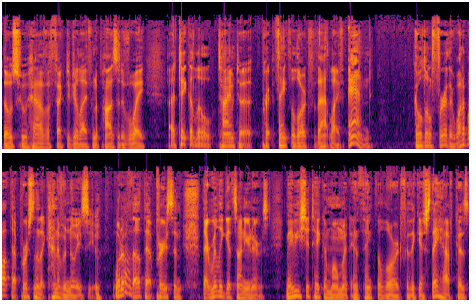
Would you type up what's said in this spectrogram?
those who have affected your life in a positive way. Uh, take a little time to pr- thank the Lord for that life. And go a little further. What about that person that kind of annoys you? What about that person that really gets on your nerves? Maybe you should take a moment and thank the Lord for the gifts they have because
